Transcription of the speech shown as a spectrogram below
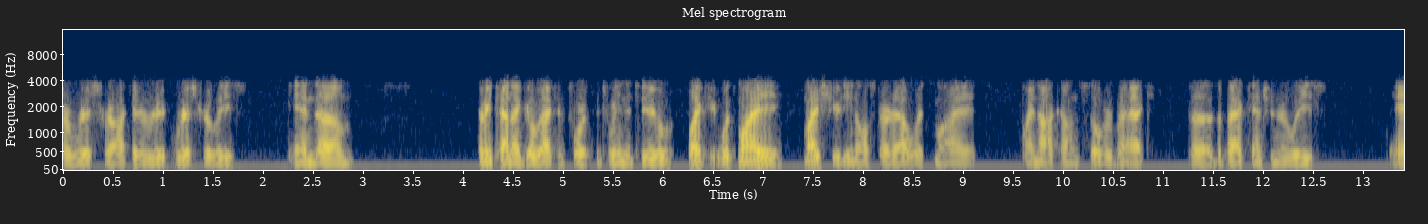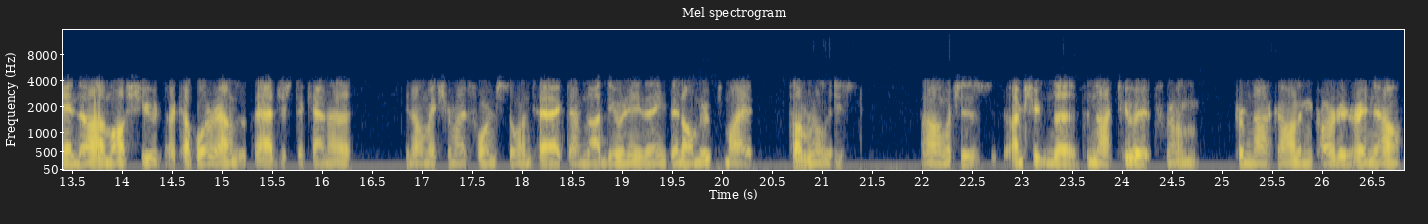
a wrist rocket or wrist release and um, let me kind of go back and forth between the two. Like with my my shooting, I'll start out with my my nock on silverback, the the back tension release, and um, I'll shoot a couple of rounds with that just to kind of you know make sure my form's still intact. I'm not doing anything. Then I'll move to my thumb release, uh, which is I'm shooting the the nock to it from from nock on and Carter right now,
